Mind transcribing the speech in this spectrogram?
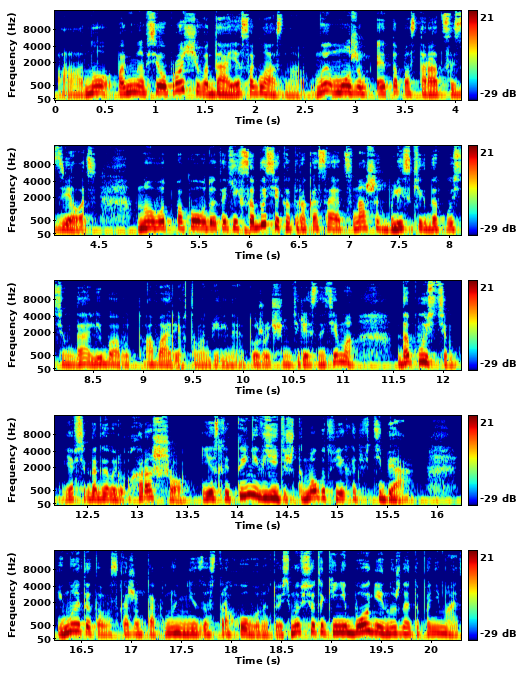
А, но помимо всего прочего, да, я согласна, мы можем это постараться сделать. Но вот по поводу таких событий, которые касаются наших близких, допустим, да, либо вот авария автомобильная, тоже очень интересная тема. Допустим, я всегда говорю, хорошо, если ты не въедешь, то могут въехать в тебя. И мы от этого, скажем так, ну, не застрахованы. То есть мы все-таки не боги, и нужно это понимать.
